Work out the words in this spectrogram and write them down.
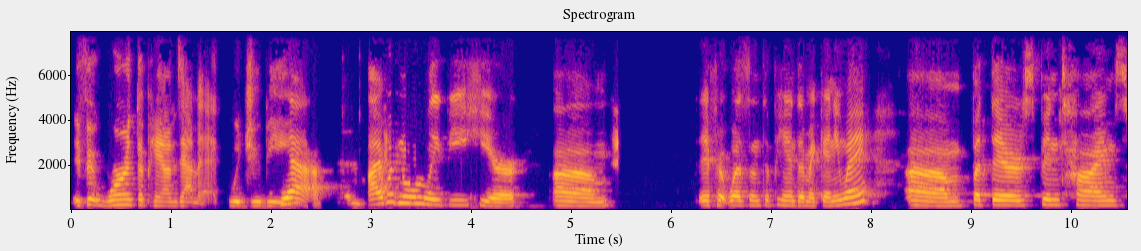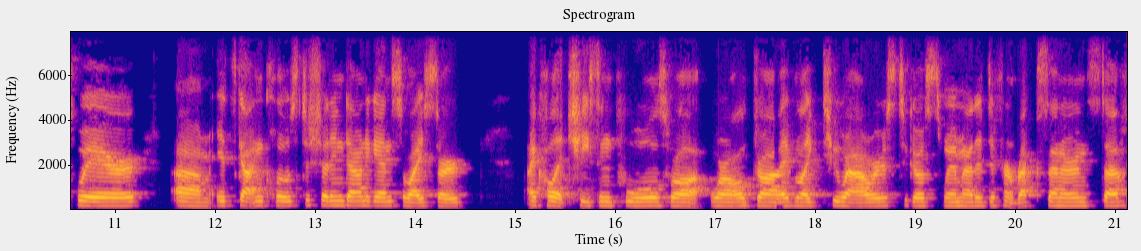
if it weren't the pandemic, would you be Yeah. I would normally be here um, if it wasn't the pandemic anyway. Um, but there's been times where um, it's gotten close to shutting down again, so I start. I call it chasing pools, where I'll, where I'll drive like two hours to go swim at a different rec center and stuff.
